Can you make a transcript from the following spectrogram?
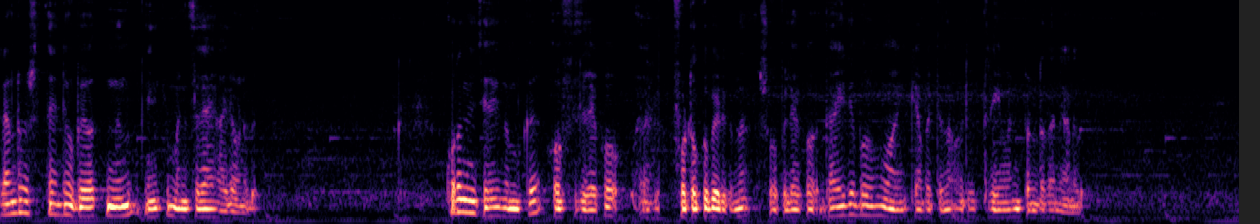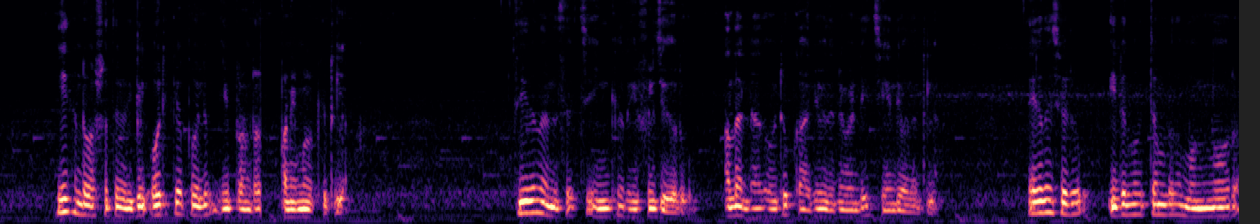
രണ്ട് വർഷത്തെ എന്റെ ഉപയോഗത്തിൽ നിന്നും എനിക്ക് മനസ്സിലായ കാര്യമാണിത്. കുറഞ്ഞ ചെറിയ നമുക്ക് ഓഫീസിലേക്കോ അല്ലെങ്കിൽ ഫോട്ടോ കോപ്പി എടുക്കുന്ന ഷോപ്പിലേക്കോ ധൈര്യപൂർവം വാങ്ങിക്കാൻ പറ്റുന്ന ഒരു ത്രീ വൺ പ്രിന്റർ തന്നെയാണിത്. ഈ രണ്ട് വർഷത്തിനൊരിക്കൽ ഒരിക്കൽ പോലും ഈ പ്രിന്റർ പണി മുടക്കിയിട്ടില്ല തീരുന്നതനുസരിച്ച് ഇങ്ക് റീഫിൽ ചെയ്ത് കൊടുക്കും. അതല്ലാതെ ഒരു കാര്യവും ഇതിനു വേണ്ടി ചെയ്യേണ്ടി വന്നിട്ടില്ല. ഏകദേശം ഒരു ഇരുന്നൂറ്റമ്പത് മുന്നൂറ്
